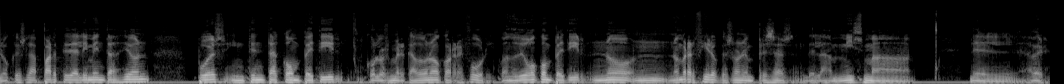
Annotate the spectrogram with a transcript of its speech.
lo que es la parte de alimentación pues intenta competir con los Mercadona o Carrefour. Y cuando digo competir, no, no me refiero que son empresas de la misma, del, a ver,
